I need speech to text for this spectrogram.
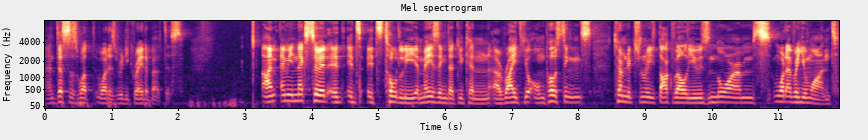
and this is what, what is really great about this. I'm, i mean, next to it, it, it's, it's totally amazing that you can uh, write your own postings, term dictionaries, doc values, norms, whatever you want.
